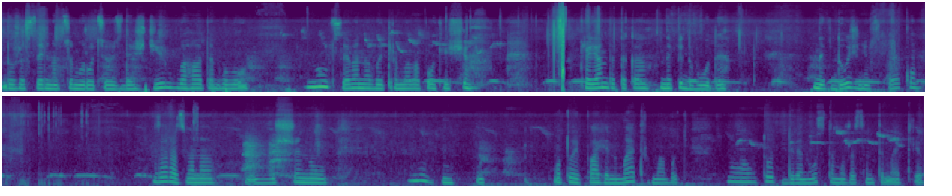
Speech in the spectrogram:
дуже сильна, в цьому році ось дощів багато було. Ну, все вона витримала поки що. Троянда така не підводить. Не в дощ, в спеку. Зараз вона в вишину, ну, отой пагін метр, мабуть. Ну, а тут 90, може, сантиметрів.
